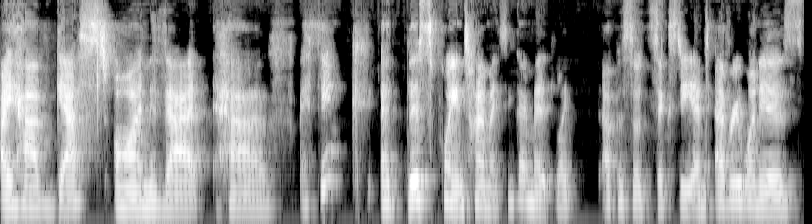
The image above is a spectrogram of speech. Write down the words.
I have guests on that have, I think at this point in time, I think I'm at like episode 60, and everyone is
